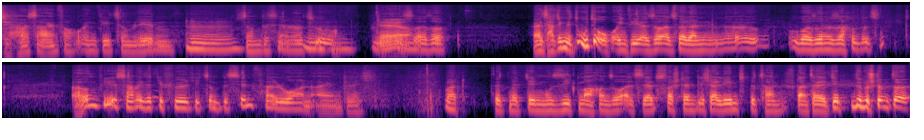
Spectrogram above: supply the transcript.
die hörst du einfach irgendwie zum Leben so ein bisschen dazu. Mhm. Ja, ja. also, jetzt hatte ich mit Ute auch irgendwie, also als wir dann äh, über so eine Sache, das, irgendwie ist, habe ich das Gefühl, die so ein bisschen verloren eigentlich. Was? Das mit dem Musikmachen so als selbstverständlicher Lebensbestandteil. Es gibt eine bestimmte,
